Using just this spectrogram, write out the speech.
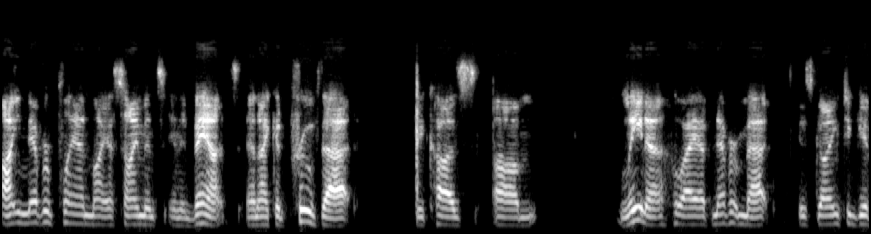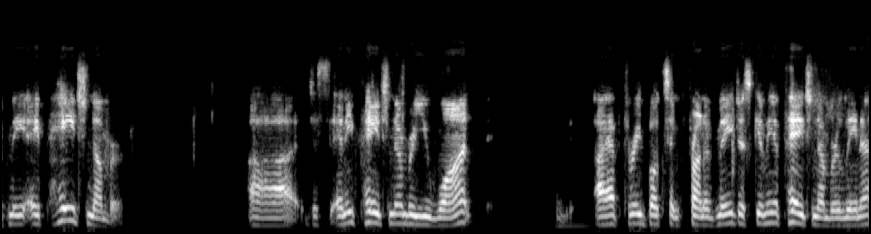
I never plan my assignments in advance, and I could prove that because um, Lena, who I have never met, is going to give me a page number. Uh, just any page number you want. I have three books in front of me. Just give me a page number, Lena.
